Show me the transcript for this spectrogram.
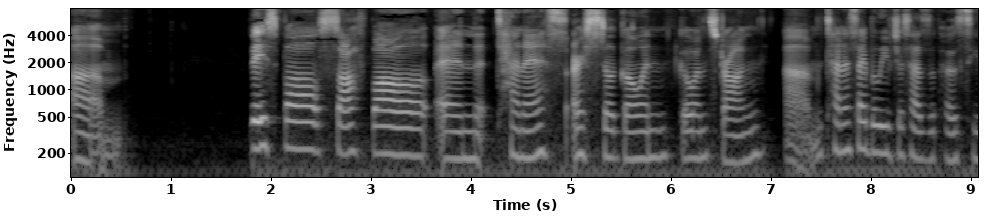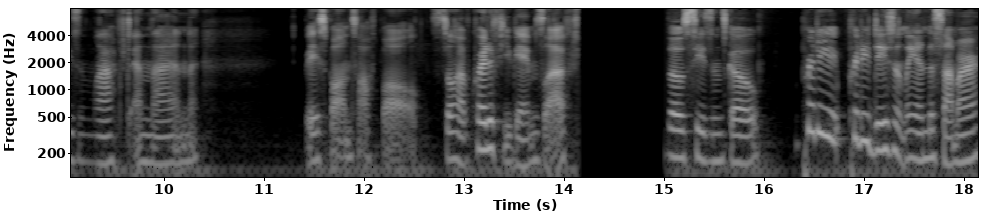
Um, baseball, softball, and tennis are still going going strong. Um, tennis, I believe, just has the postseason left, and then baseball and softball still have quite a few games left. Those seasons go pretty pretty decently into summer.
